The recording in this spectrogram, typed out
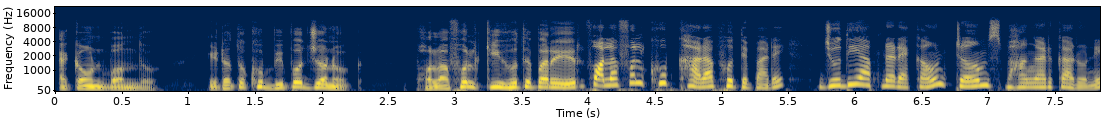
অ্যাকাউন্ট বন্ধ। এটা তো খুব বিপজ্জনক। ফলাফল কি হতে পারে এর? ফলাফল খুব খারাপ হতে পারে যদি আপনার অ্যাকাউন্ট টার্মস ভাঙার কারণে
